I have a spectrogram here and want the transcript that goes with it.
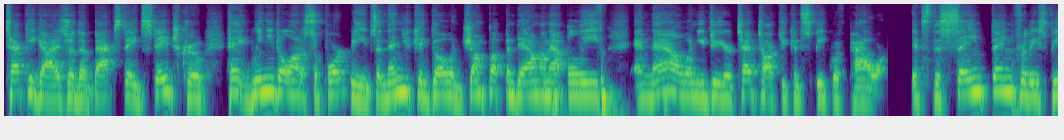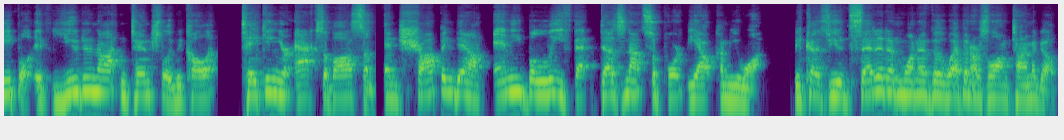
techie guys or the backstage stage crew, hey, we need a lot of support beams. And then you can go and jump up and down on that belief. And now when you do your TED talk, you can speak with power. It's the same thing for these people. If you do not intentionally, we call it taking your acts of awesome and chopping down any belief that does not support the outcome you want because you'd said it in one of the webinars a long time ago.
